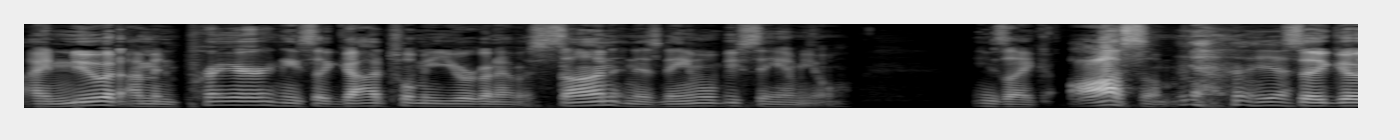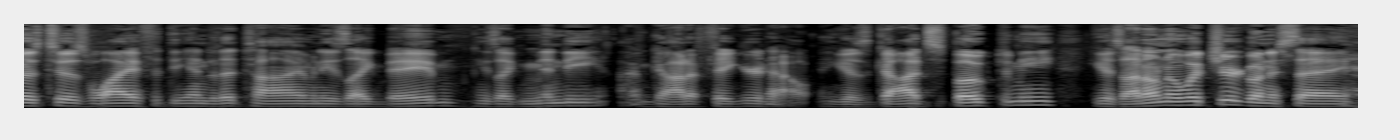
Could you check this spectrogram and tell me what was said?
I knew it. I'm in prayer." And he said, "God told me you were going to have a son, and his name will be Samuel." He's like, "Awesome." yeah. So he goes to his wife at the end of the time, and he's like, "Babe," he's like, "Mindy, I've got it figured out." He goes, "God spoke to me." He goes, "I don't know what you're going to say,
